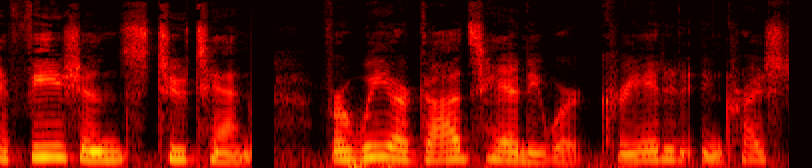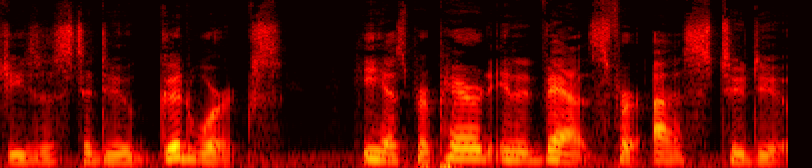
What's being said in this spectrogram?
Ephesians 2:10 For we are God's handiwork created in Christ Jesus to do good works he has prepared in advance for us to do.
